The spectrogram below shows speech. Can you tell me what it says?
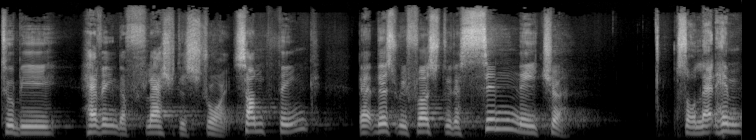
to be having the flesh destroyed. Some think that this refers to the sin nature. So let him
